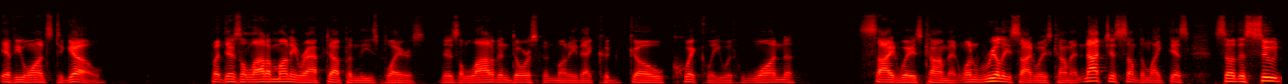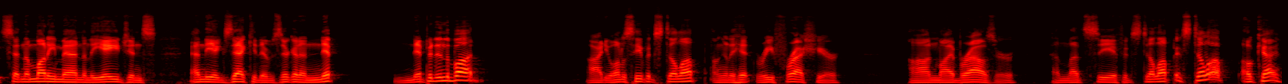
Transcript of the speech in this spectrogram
if he wants to go. But there's a lot of money wrapped up in these players. There's a lot of endorsement money that could go quickly with one sideways comment, one really sideways comment, not just something like this. So the suits and the money men and the agents and the executives, they're going to nip nip it in the bud. All right, you want to see if it's still up? I'm going to hit refresh here on my browser and let's see if it's still up. It's still up. Okay.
